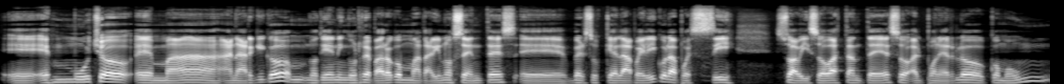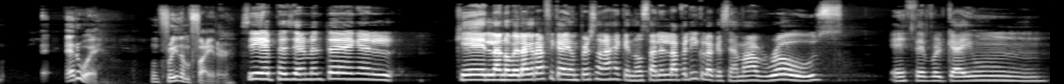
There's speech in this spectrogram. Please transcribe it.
eh, es mucho eh, más anárquico, no tiene ningún reparo con matar inocentes, eh, versus que la película, pues sí, suavizó bastante eso al ponerlo como un héroe, un freedom fighter. Sí, especialmente en el que en la novela gráfica hay un personaje que no sale en la película que se llama Rose, este, porque hay un,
